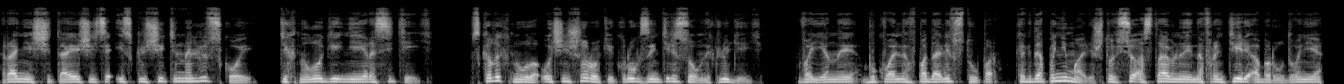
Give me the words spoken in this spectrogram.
ранее считающейся исключительно людской, технологии нейросетей, всколыхнула очень широкий круг заинтересованных людей. Военные буквально впадали в ступор, когда понимали, что все оставленное на фронтире оборудование,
